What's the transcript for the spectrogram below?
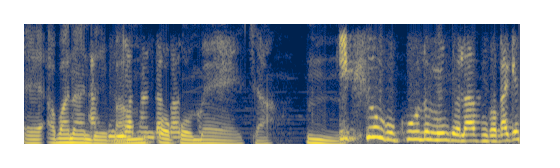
eh abanande bamkokomeja Mm. Ibuhlungu khulu mindo lapho ngoba ke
